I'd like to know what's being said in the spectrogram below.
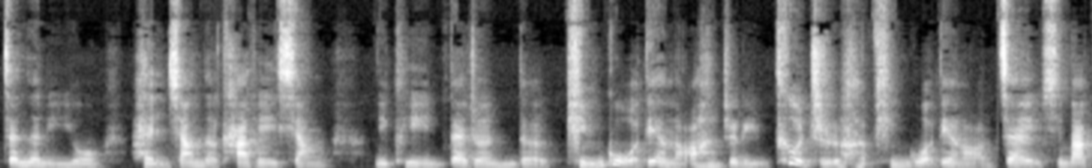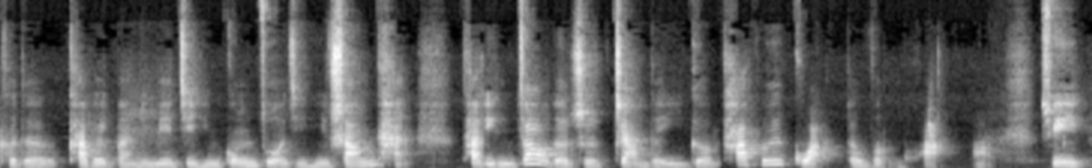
在那里有很香的咖啡香。你可以带着你的苹果电脑啊，这里特指苹果电脑，在星巴克的咖啡馆里面进行工作、进行商谈，他营造的是这样的一个咖啡馆的文化啊。所以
